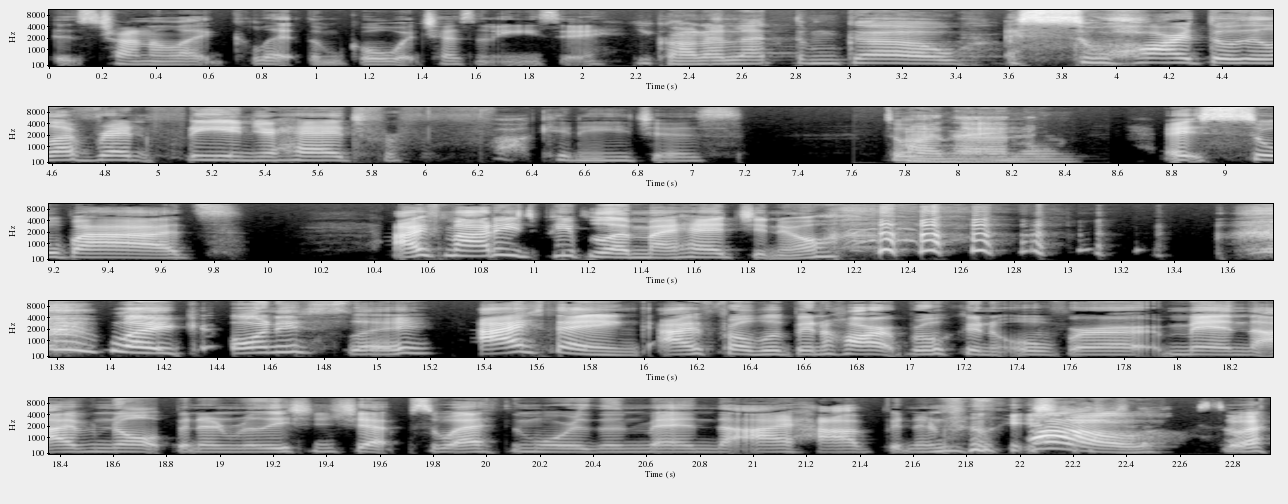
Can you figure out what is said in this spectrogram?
it's trying to like let them go, which isn't easy. you gotta let them go. It's so hard though. They live rent free in your head for fucking ages. Don't I they? It's so bad. I've married people in my head, you know. like honestly, I think I've probably been heartbroken over men that I've not been in relationships with more than men that I have been in relationships Wow. with.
